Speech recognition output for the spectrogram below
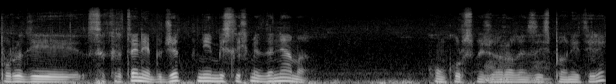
поради съкратения бюджет ние мислихме да няма конкурс международен за изпълнители,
